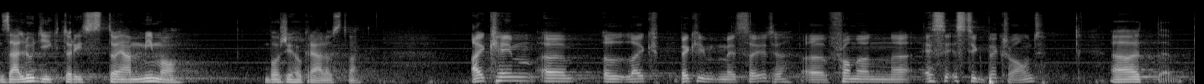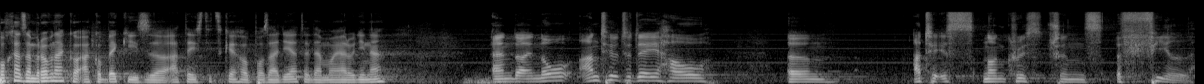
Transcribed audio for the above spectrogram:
za ľudí, ktorí stoja mimo Božieho kráľovstva. I came, um, uh, like Becky may say it, yeah, uh, from an uh, atheistic background. Uh, Pochádzam rovnako ako Becky z ateistického pozadia, teda moja rodina. And I know until today how um, atheists, non Christians feel.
